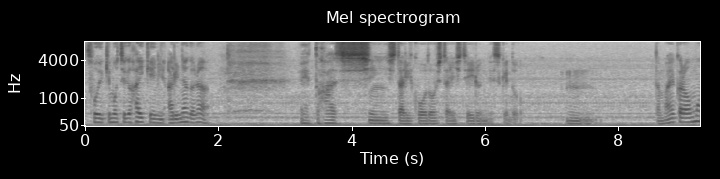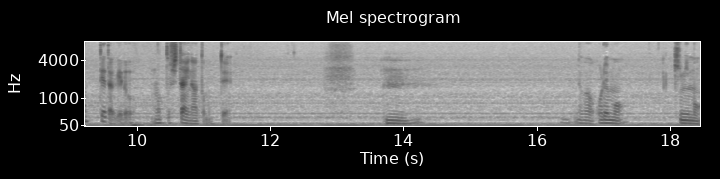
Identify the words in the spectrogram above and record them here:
そういう気持ちが背景にありながらえっ、と発信したり行動したりしているんですけどうん。だ前から思ってたけどもっとしたいなと思って。うん。だから俺も君も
